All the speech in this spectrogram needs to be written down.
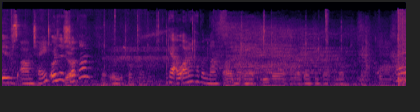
is um changed, or is it a Yeah. shotgun? Yeah, really a shotgun. Okay, well I don't have enough. I don't have either, and I don't think I have enough to be a king. Hey,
